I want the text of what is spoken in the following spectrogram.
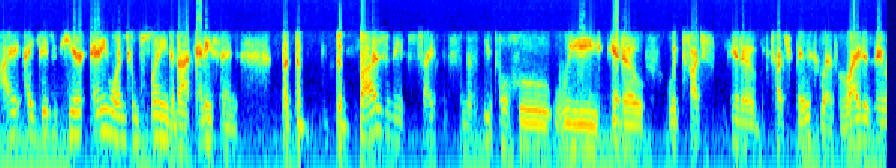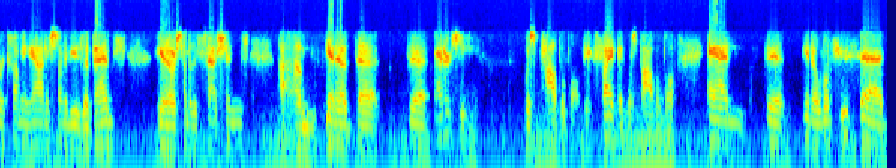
I, I didn't hear anyone complain about anything, but the the buzz and the excitement from the people who we you know would touch you know touch base with right as they were coming out of some of these events, you know, some of the sessions, um, you know, the the energy was palpable, the excitement was palpable, and the you know what you said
